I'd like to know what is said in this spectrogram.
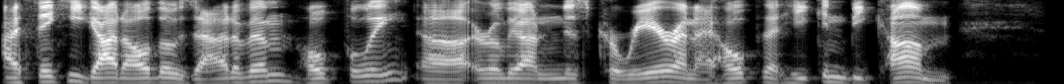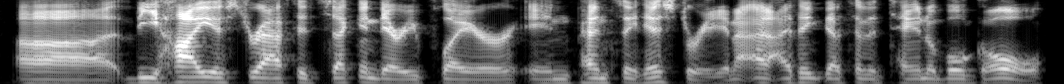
I think he got all those out of him. Hopefully, uh, early on in his career, and I hope that he can become uh, the highest drafted secondary player in Penn State history. And I, I think that's an attainable goal.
